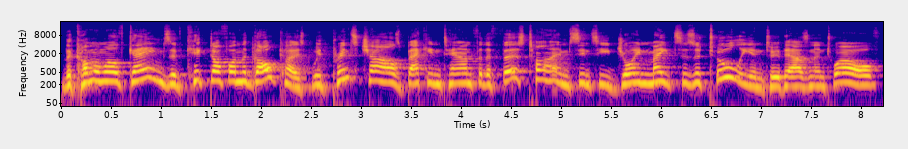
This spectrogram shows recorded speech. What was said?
The Commonwealth Games have kicked off on the Gold Coast with Prince Charles back in town for the first time since he joined mates as a toolie in 2012.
